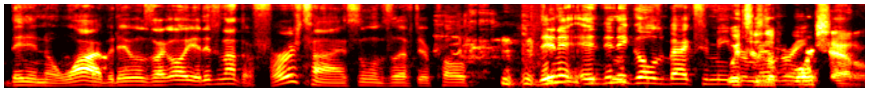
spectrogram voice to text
they didn't know why, but it was like, oh yeah, this is not the first time someone's left their post. then it and then it goes back to me Which is a remembering, foreshadow.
